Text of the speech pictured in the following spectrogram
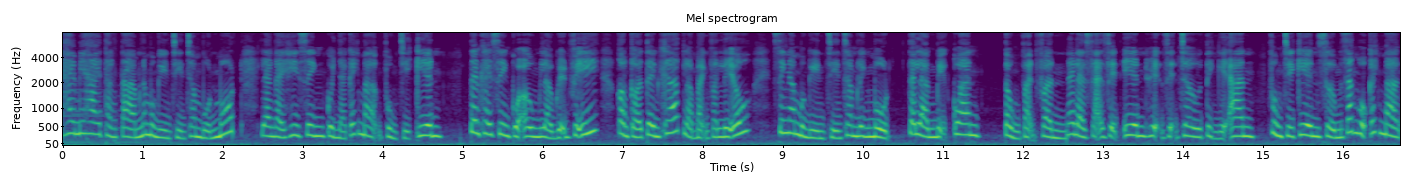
22 tháng 8 năm 1941 là ngày hy sinh của nhà cách mạng Phùng Chí Kiên. Tên khai sinh của ông là Nguyễn Vĩ, còn có tên khác là Mạnh Văn Liễu, sinh năm 1901 tại làng Mỹ Quan, Tổng Vạn Phần, nay là xã Diện Yên, huyện Diện Châu, tỉnh Nghệ An. Phùng Trí Kiên sớm giác ngộ cách mạng,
